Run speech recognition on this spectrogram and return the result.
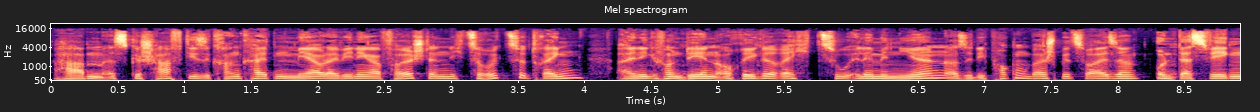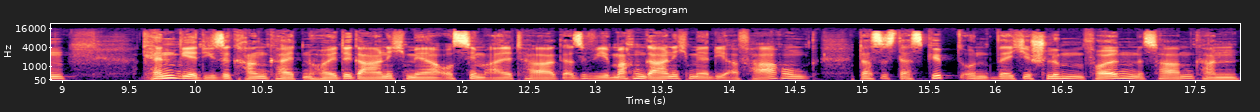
haben es geschafft, diese Krankheiten mehr oder weniger vollständig zurückzudrängen, einige von denen auch regelrecht zu eliminieren, also die Pocken beispielsweise. Und deswegen kennen wir diese Krankheiten heute gar nicht mehr aus dem Alltag. Also wir machen gar nicht mehr die Erfahrung, dass es das gibt und welche schlimmen Folgen es haben kann.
